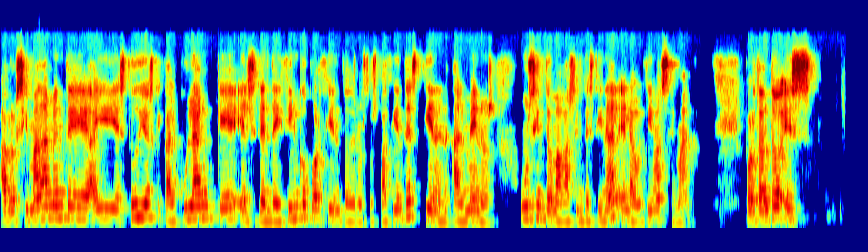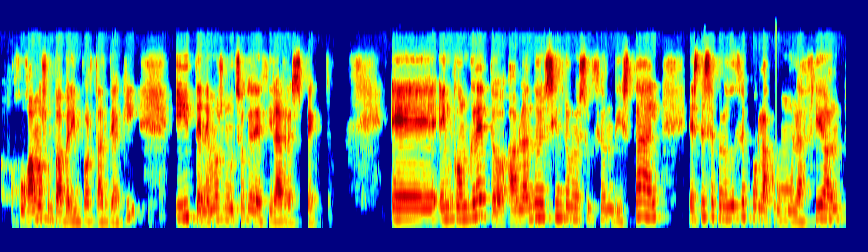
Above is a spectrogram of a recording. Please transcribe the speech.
Aproximadamente hay estudios que calculan que el 75% de nuestros pacientes tienen al menos un síntoma gastrointestinal en la última semana. Por tanto, es, jugamos un papel importante aquí y tenemos mucho que decir al respecto. Eh, en concreto, hablando del síndrome de succión distal, este se produce por la acumulación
